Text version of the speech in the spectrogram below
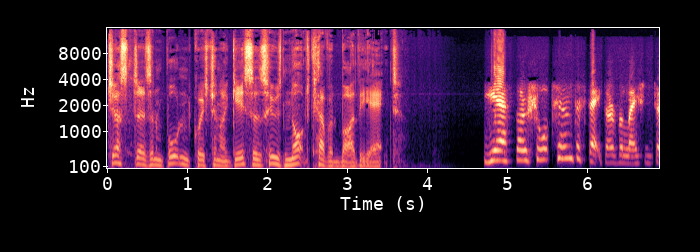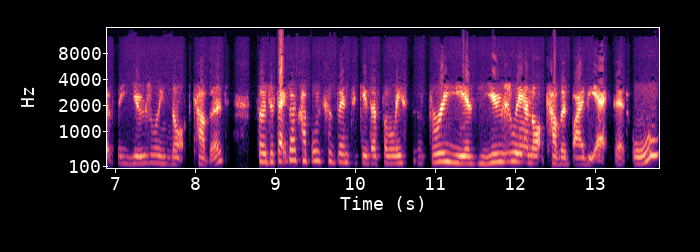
Just as an important question, I guess, is who's not covered by the Act? Yeah, so short term de facto relationships are usually not covered. So de facto couples who've been together for less than three years usually are not covered by the Act at all.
